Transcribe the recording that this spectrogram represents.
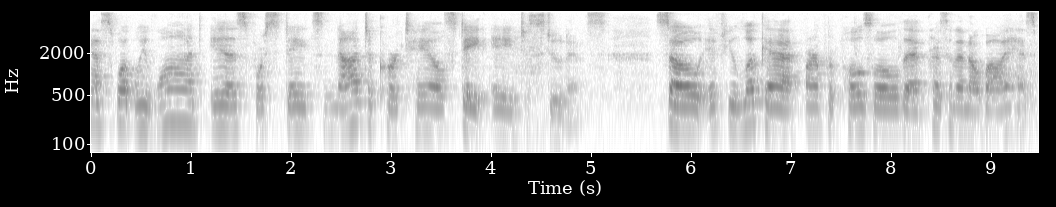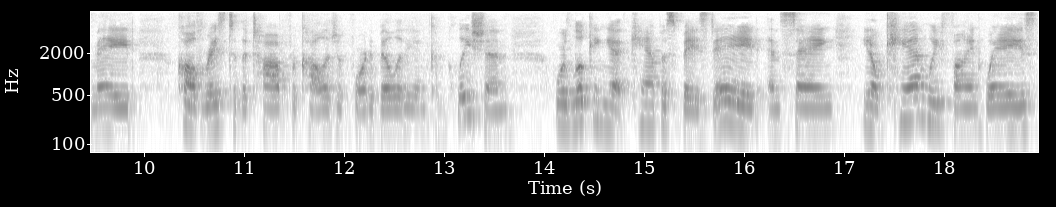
Yes, what we want is for states not to curtail state aid to students. So if you look at our proposal that President Obama has made called Race to the Top for College Affordability and Completion, we're looking at campus-based aid and saying, you know, can we find ways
